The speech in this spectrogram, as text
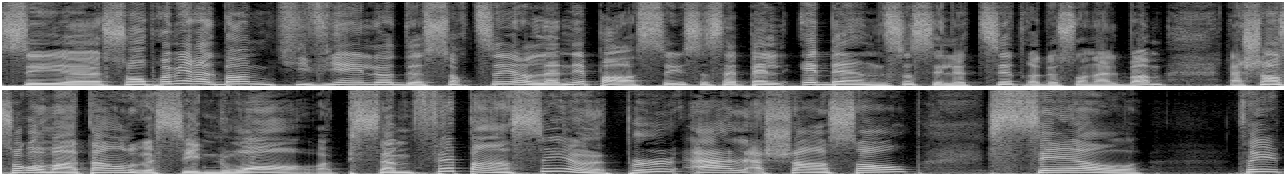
C'est son premier album qui vient là, de sortir l'année passée. Ça s'appelle Eben. Ça, c'est le titre de son album. La chanson qu'on va entendre, c'est Noir. Puis ça me fait penser un peu à la chanson Cell. Tu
